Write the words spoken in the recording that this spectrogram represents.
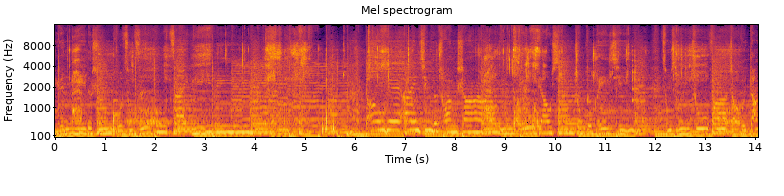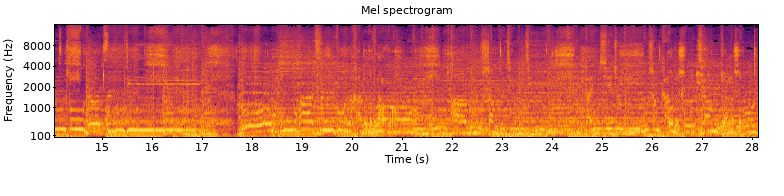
愿你的生活从此不再迷离。告别爱情的创伤，丢掉心中的悲戚，重新出发，找回当初的自己。哦，不怕刺骨的寒风怎么烂活不怕路上的荆棘，感谢这一路上坎坷将我磨砺。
